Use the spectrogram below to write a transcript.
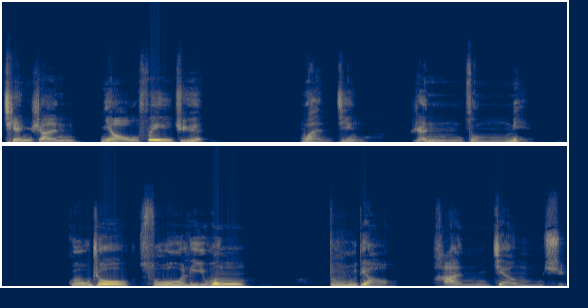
千山鸟飞绝，万径人踪灭。孤舟蓑笠翁，独钓寒江雪。”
